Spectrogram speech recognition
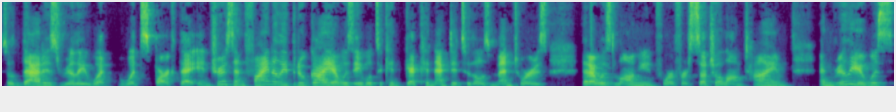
So that is really what what sparked that interest. And finally, through Gaia, I was able to con- get connected to those mentors that I was longing for for such a long time. And really, it was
